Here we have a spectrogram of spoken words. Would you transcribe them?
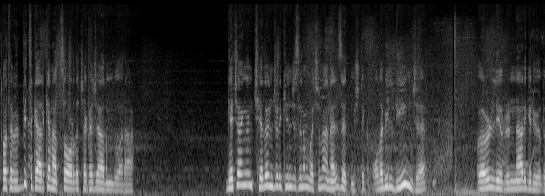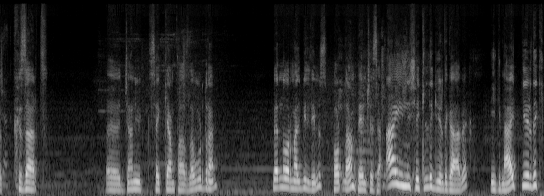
Totemi bir tık erken atsa orada çakacaktım duvara. Geçen gün Challenger ikincisinin maçını analiz etmiştik. Olabildiğince early ürünler giriyordu. Kızart. Ee, canı yüksekken fazla vurduran. Ve normal bildiğimiz hortlağın pençesi. Aynı şekilde girdik abi. Ignite girdik.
